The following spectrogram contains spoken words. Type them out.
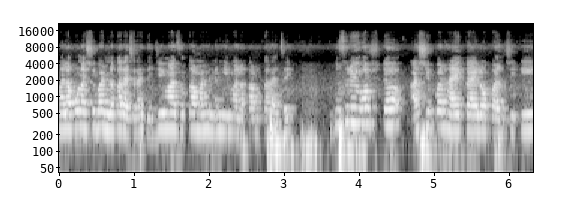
मला कुणाशी भांडणं करायचं नाही जी माझं काम आहे ना ही मला काम करायचंय. दुसरी गोष्ट अशी पण आहे काय लोकांची की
